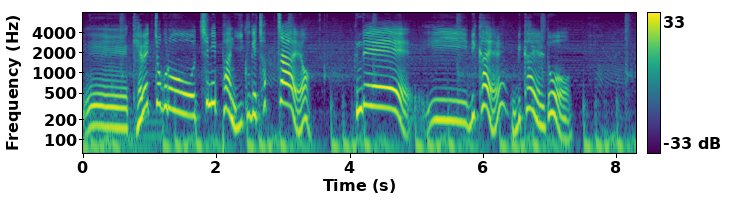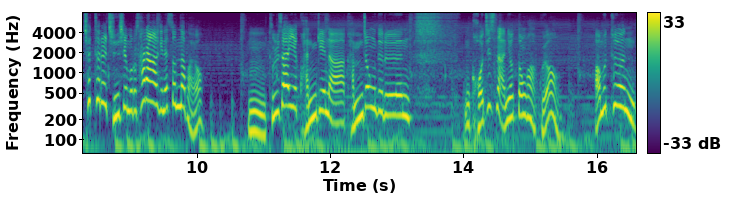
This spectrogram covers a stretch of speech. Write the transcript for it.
이, 계획적으로 침입한 이국의 첩자예요. 근데 이 미카엘, 미카엘도 채트를 진심으로 사랑하긴 했었나 봐요. 음, 둘 사이의 관계나 감정들은 음, 거짓은 아니었던 것 같고요. 아무튼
